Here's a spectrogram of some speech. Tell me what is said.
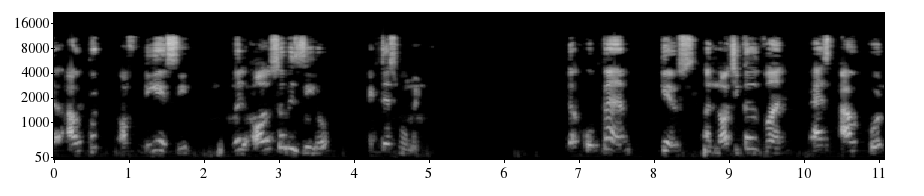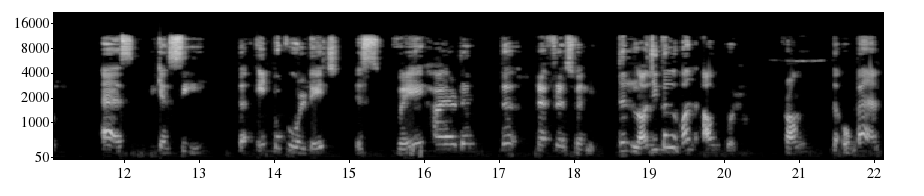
The output of DAC will also be 0 at this moment. The op-amp gives a logical 1 as output as we can see the input voltage is way higher than the reference value. The logical 1 output from the op-amp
